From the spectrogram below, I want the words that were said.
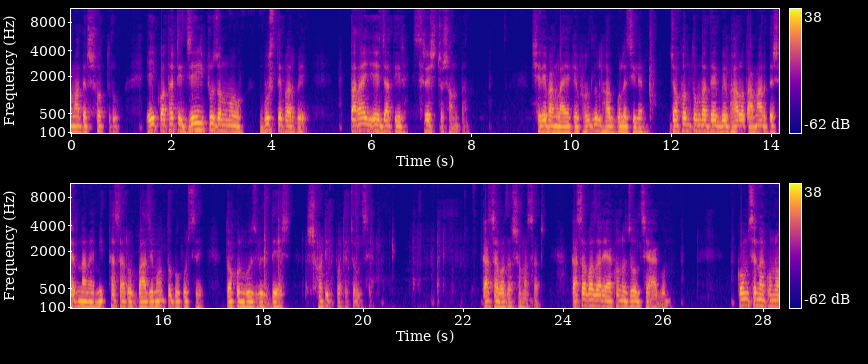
আমাদের শত্রু। এই কথাটি যেই প্রজন্ম বুঝতে পারবে, তারাই এ জাতির শ্রেষ্ঠ সন্তান। শেরে বাংলা একে ফজলুল হক বলেছিলেন যখন তোমরা দেখবে ভারত আমার দেশের নামে মিথ্যাচার ও বাজে মন্তব্য করছে, তখন বুঝবে দেশ সঠিক পথে চলছে। কাঁচা বাজার সমাচার। কাঁচা বাজারে এখনও জ্বলছে আগুন। কমছে না কোনো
